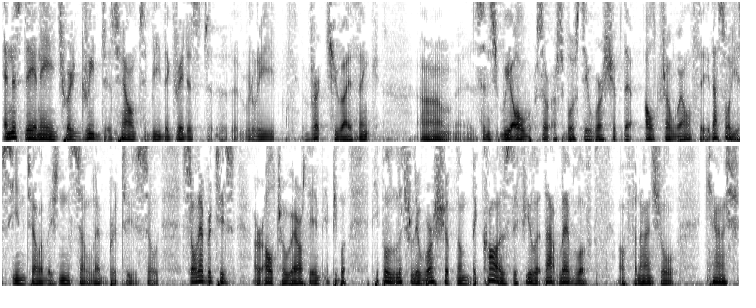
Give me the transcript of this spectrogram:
in this day and age where greed is held to be the greatest uh, really virtue, I think, um, since we all are supposed to worship the ultra wealthy. That's all you see in television, celebrities. So celebrities are ultra wealthy. People, people literally worship them because they feel at that level of, of financial cash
